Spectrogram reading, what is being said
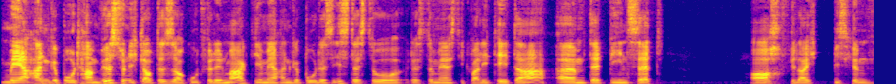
mehr Angebot haben wirst und ich glaube, das ist auch gut für den Markt. Je mehr Angebot es ist, desto, desto mehr ist die Qualität da. Ähm, that being said, auch vielleicht ein bisschen,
